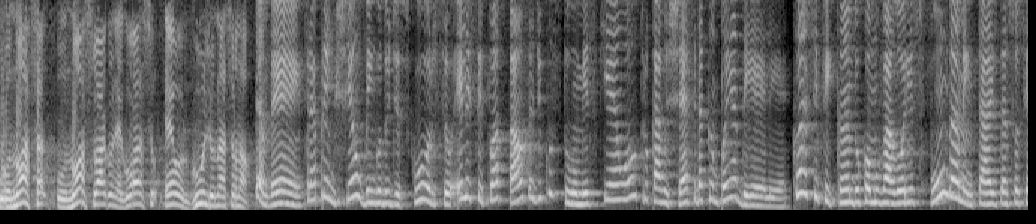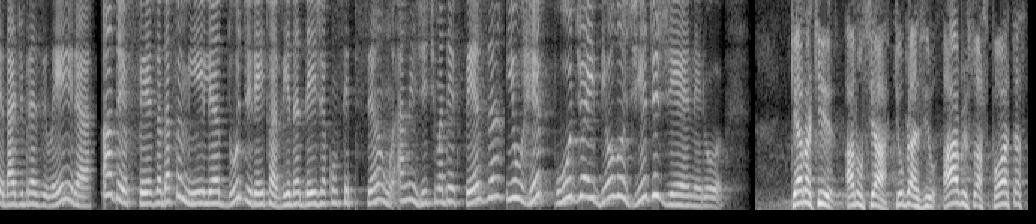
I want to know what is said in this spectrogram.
O nosso, o nosso agronegócio é orgulho nacional. Também, para preencher o bingo do discurso, ele citou a pauta de costumes, que é o outro carro-chefe da campanha dele, classificando como valores fundamentais da sociedade brasileira a defesa da família, do direito à vida desde a concepção, a legítima defesa e o repúdio à ideologia de gênero. Quero aqui anunciar que o Brasil abre suas portas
